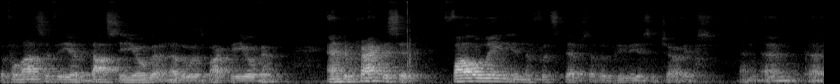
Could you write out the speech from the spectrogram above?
the philosophy of Dasya Yoga, in other words, Bhakti Yoga, and to practice it following in the footsteps of the previous acharyas. And, and uh,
